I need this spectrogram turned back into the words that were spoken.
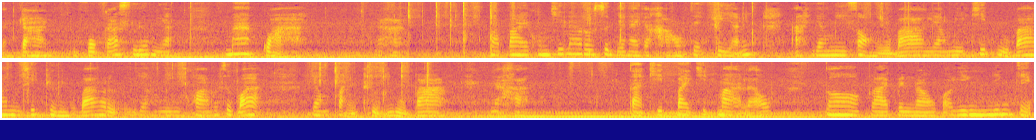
จัดการโฟกัสเรื่องนี้มากกว่า ต่อไปคุณคิดแล้วรู้สึกยังไงกับเขาเจ็ดเหรียญอะยังมีส่องอยู่บ้าง ยังมีคิดอยู่บ้างมีคิดถึงอยู่บ้างหรือยังมีความรู้สึกว่ายังฝันถึงอยู่บ้างนะคะแต่คิดไปคิดมาแล้ว ก็กลายเป็นเราก็ยิ่งยิ่งเจ็บ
